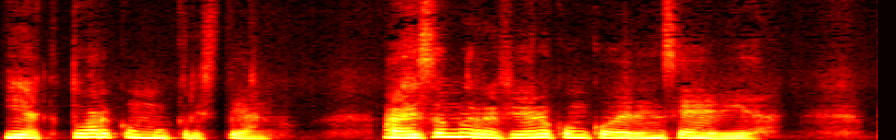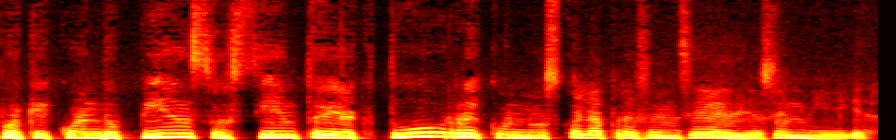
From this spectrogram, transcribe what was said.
y actuar como cristiano. A eso me refiero con coherencia de vida porque cuando pienso, siento y actúo, reconozco la presencia de Dios en mi vida.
